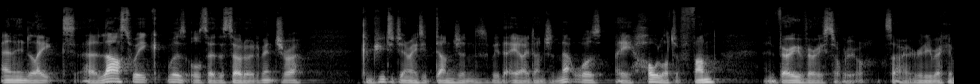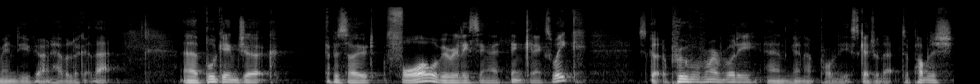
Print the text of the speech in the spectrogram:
And then late uh, last week was also the solo adventurer, computer generated dungeons with AI Dungeon. That was a whole lot of fun and very, very surreal. So I really recommend you go and have a look at that. Uh, Board Game Jerk episode four will be releasing, I think, next week. Just got approval from everybody and going to probably schedule that to publish.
